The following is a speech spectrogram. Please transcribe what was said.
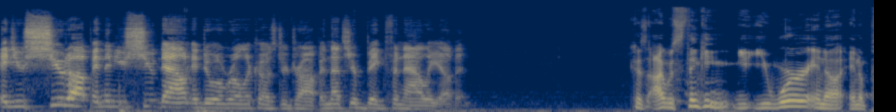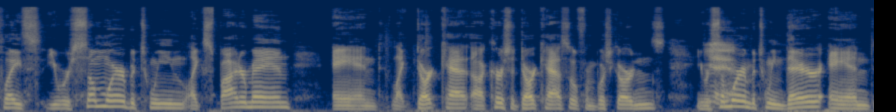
and you shoot up and then you shoot down and do a roller coaster drop, and that's your big finale of it. because I was thinking you, you were in a in a place you were somewhere between like Spider Man and like Dark Cat uh, Curse of DarKastle from Busch Gardens. You were Yeah. somewhere in between there and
